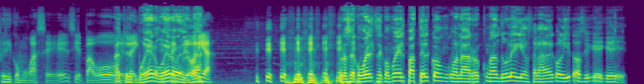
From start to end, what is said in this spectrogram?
Pero ¿y cómo va a ser? Si el pavo Ah, bueno, bueno, es de verdad. gloria. Pero se come, el, se come el pastel con, con arroz con gandules y ensalada de colito, así que, que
